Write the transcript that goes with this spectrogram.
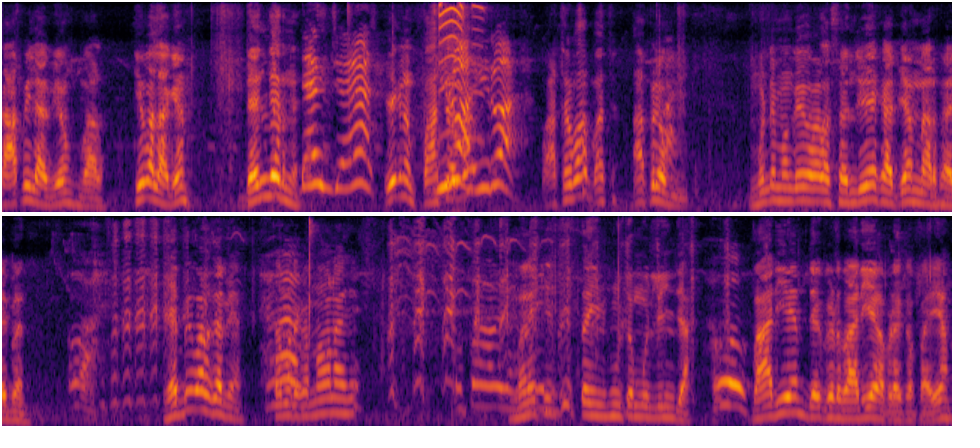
કાપી લાવ્યો એમ વાળ. કેવા લાગે એમ? ડેન્જર ને? ડેન્જર એકદમ હીરો પાછળ હીરો. પાછળ બા પાછળ. આ પેલો મોટે મંગાઈ વાળા સંજુ એક આપ્યા મારા ભાઈ બંધ ઓહ, હેપી વાળ કાપ્યા? તમારે કમાવાના છે? મને કીધું તઈ હું તમને લઈને જા. હો. વારીએ એમ દેગડ વારીએ આપણે કપાય એમ.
